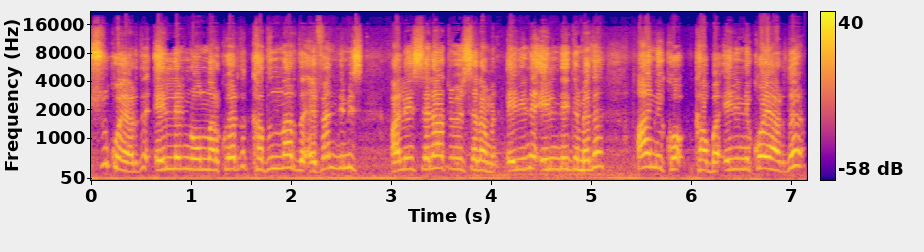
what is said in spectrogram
su koyardı. Ellerini onlar koyardı. Kadınlar da Efendimiz Aleyhisselatü Vesselam'ın eline elini değdirmeden aynı kaba elini koyardı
